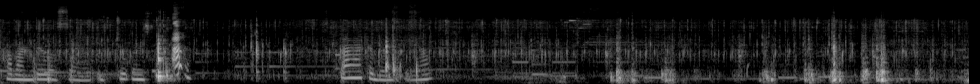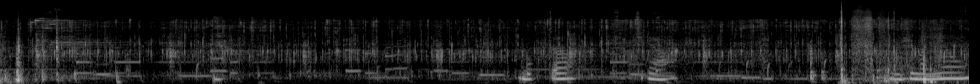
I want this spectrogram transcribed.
다 만들었어요. 이쪽은 스... 아! 숟가락을 넣을게요. 야. 잠시만요.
